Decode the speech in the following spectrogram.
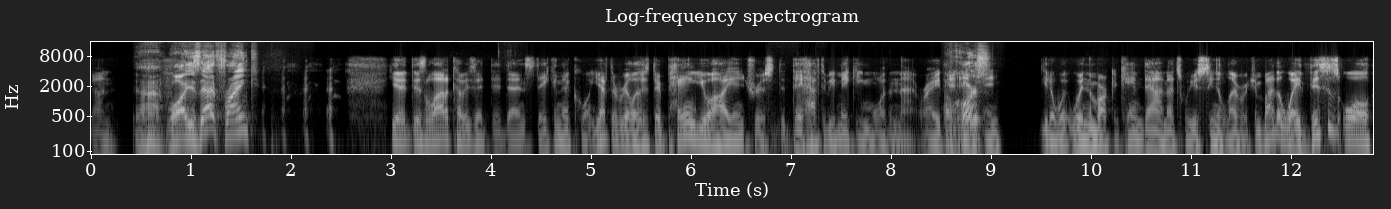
None. Uh-huh. Why is that, Frank? Yeah, there's a lot of companies that did that and staking their coin. You have to realize they're paying you a high interest. that They have to be making more than that, right? Of And- course. And, you know, when the market came down, that's where you're seeing the leverage. And by the way, this is all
